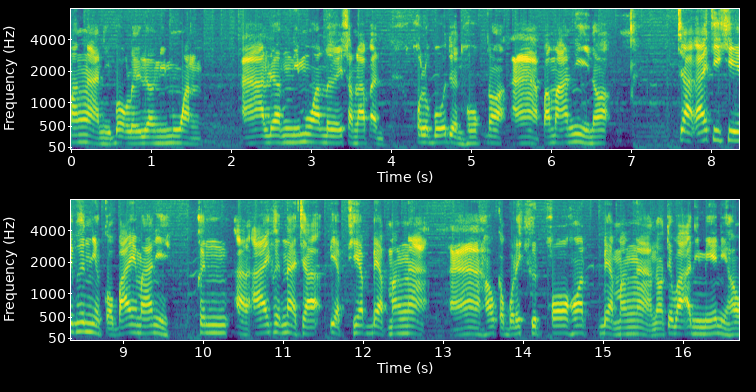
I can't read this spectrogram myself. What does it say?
มังงะนี่บอกเลยเรื่องนี้ม่วนอ่าเรื่องนี้ม่วนเลยสำหรับอันโคโลโบเดือนหกเนาะอ่า ประมาณนี้เนาะจาก ITK เพิ่นหยังก็ใบมานี่ พิ่นอ่าอ้ายเพิ่นน่าจะเปรียบเทียบแบบมังงะอ่าเฮาก็บ่ได้คิดพอฮอดแบบมังงะเนาะแต่ว่าอนิเมะนี่เฮา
